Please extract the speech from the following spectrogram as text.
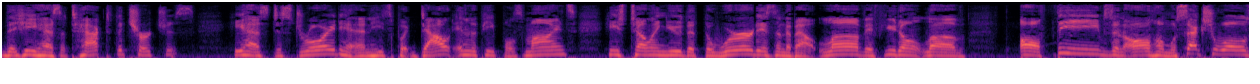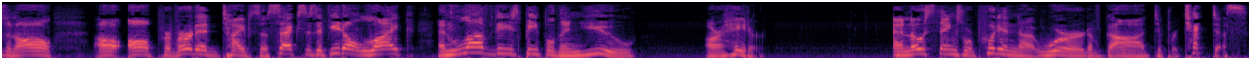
That he has attacked the churches. He has destroyed and he's put doubt in the people's minds. He's telling you that the word isn't about love. If you don't love all thieves and all homosexuals and all, all, all perverted types of sexes, if you don't like and love these people, then you are a hater. And those things were put in the word of God to protect us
